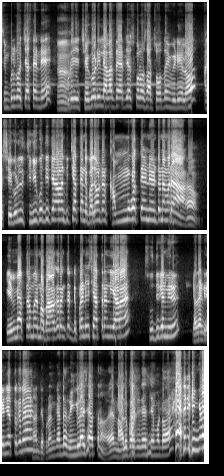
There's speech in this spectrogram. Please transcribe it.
సింపుల్గా వచ్చేస్తాయండి. ఇప్పుడు ఈ చెగోడీలు ఎలా తయారు చేసుకోవాలో ఒకసారి చూద్దాం ఈ వీడియోలో. ఆ చెగుడులు తిని కొద్దీ తినాలనిపించేస్తండి భలే ఉంటాయి. కమ్మ కొత్తాయండి ఏంటున్నా మరి. ఏమి చేస్తారు మరి? మా బాగా ఇంకా డిఫరెంట్గా చేస్తారండి ఇలా చూద్దరు కానీ మీరు చేస్తారు కదా? డిఫరెంట్ కంటే నాలుగు పక్కల కలిసి చేయమంటావా? రింగ్లో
